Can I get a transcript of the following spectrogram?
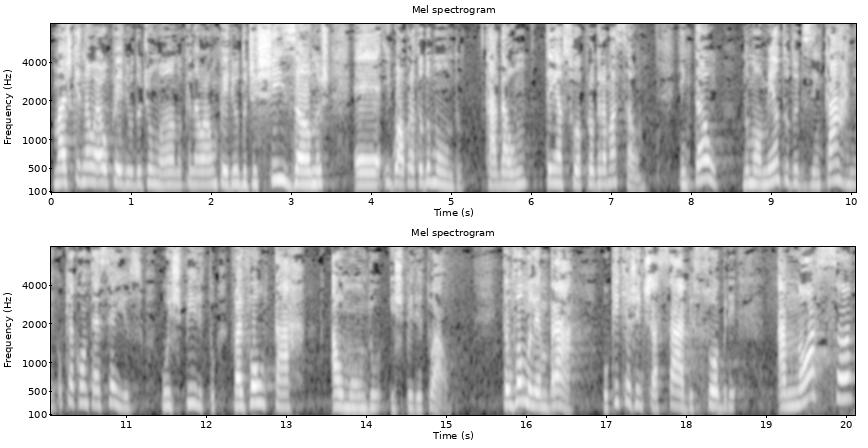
mas que não é o período de um ano, que não é um período de X anos, é, igual para todo mundo. Cada um tem a sua programação. Então, no momento do desencarne, o que acontece é isso. O espírito vai voltar ao mundo espiritual. Então vamos lembrar o que, que a gente já sabe sobre a nossa,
